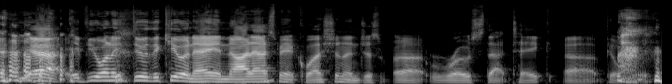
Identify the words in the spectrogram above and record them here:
yeah, if you want to do the Q and A and not ask me a question and just uh, roast that take, uh, feel free.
